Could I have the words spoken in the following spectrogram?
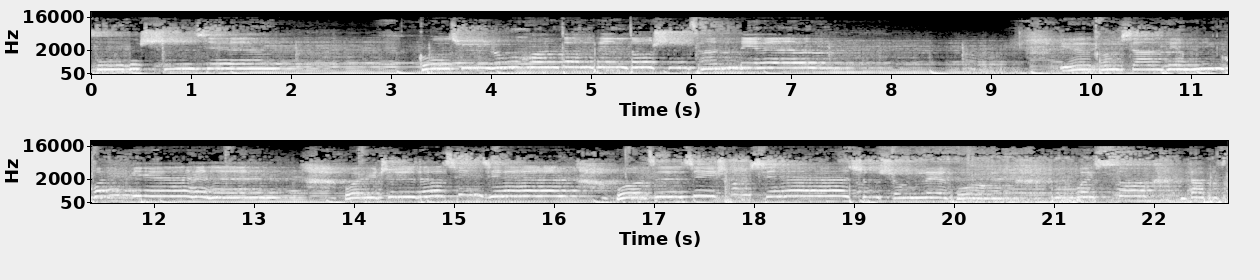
离破碎的世界，过去如幻灯片，都是残点。夜空下连绵毁灭，未知的情节。我自己重写，熊熊烈火不畏缩，大步走，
